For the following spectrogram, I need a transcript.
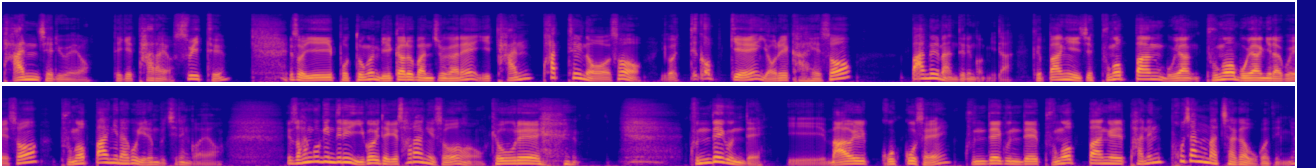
단 재료예요. 되게 달아요. 스위트. 그래서 이 보통은 밀가루 반죽 안에 이 단 팥을 넣어서 이걸 뜨겁게 열을 가해서 빵을 만드는 겁니다. 그 빵이 이제 붕어빵 모양, 붕어 모양이라고 해서 붕어빵이라고 이름 붙이는 거예요. 그래서 한국인들이 이걸 되게 사랑해서 겨울에 군데군데 이 마을 곳곳에 군데군데 붕어빵을 파는 포장마차가 오거든요.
